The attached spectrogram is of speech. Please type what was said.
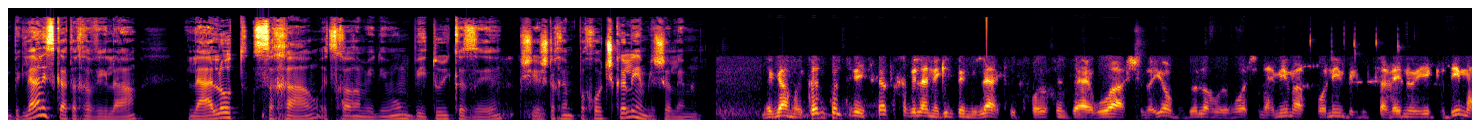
בגלל עסקת החבילה, להעלות שכר, את שכר המינימום, בעיתוי כזה, כשיש לכם פחות שקלים לשלם. לגמרי. קודם כל, תראה, עסקת החבילה, אני אגיד במילה, כי בכל אופן זה האירוע של היום, הדולר הוא אירוע של הימים האחרונים, ולצערנו יהיה קדימה.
